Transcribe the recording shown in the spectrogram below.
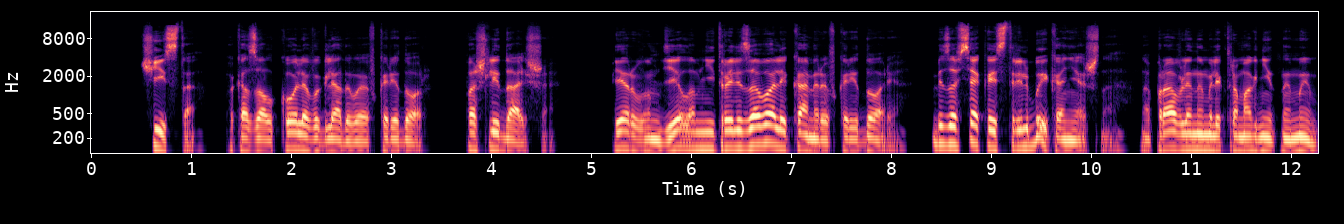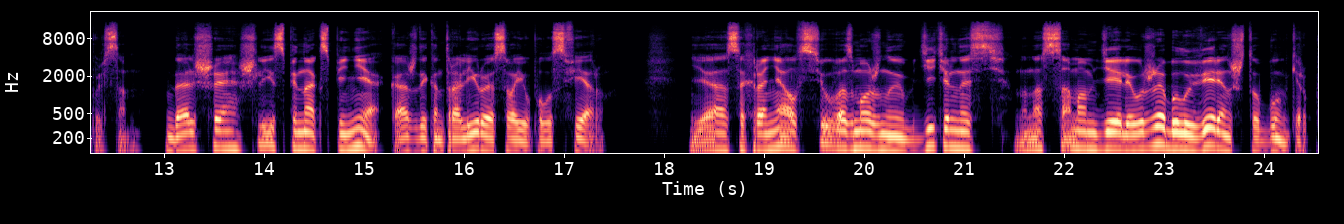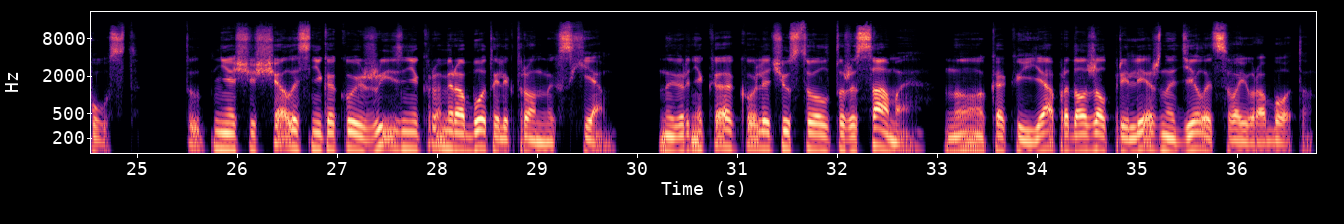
«Чисто», — показал Коля, выглядывая в коридор. «Пошли дальше». Первым делом нейтрализовали камеры в коридоре. Безо всякой стрельбы, конечно, направленным электромагнитным импульсом. Дальше шли спина к спине, каждый контролируя свою полусферу. Я сохранял всю возможную бдительность, но на самом деле уже был уверен, что бункер пуст. Тут не ощущалось никакой жизни, кроме работы электронных схем. Наверняка Коля чувствовал то же самое, но, как и я, продолжал прилежно делать свою работу.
